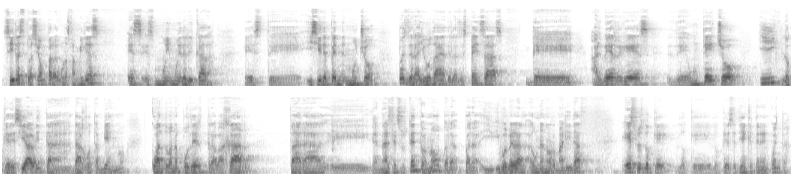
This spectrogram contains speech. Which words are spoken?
sí la situación para algunas familias es, es muy, muy delicada. Este, y sí dependen mucho pues de la ayuda, de las despensas, de albergues, de un techo y lo que decía ahorita Dago también, ¿no? cuándo van a poder trabajar para eh, ganarse el sustento, ¿no? Para, para, y, volver a, una normalidad. Eso es lo que, lo, que, lo que se tiene que tener en cuenta.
